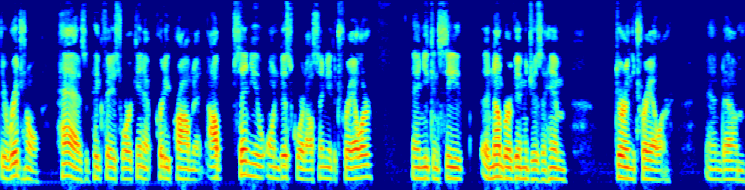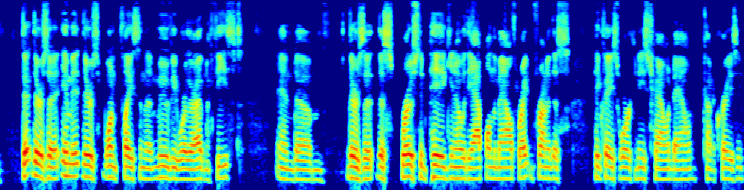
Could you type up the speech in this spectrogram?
the original, has a pig face orc in it, pretty prominent. I'll send you on Discord. I'll send you the trailer, and you can see a number of images of him during the trailer. And um, th- there's a image. There's one place in the movie where they're having a feast, and um, there's a this roasted pig, you know, with the apple in the mouth, right in front of this pig face orc, and he's chowing down. Kind of crazy.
